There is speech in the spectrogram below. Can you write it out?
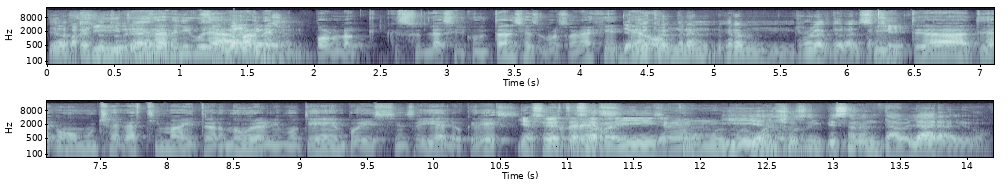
de baja Bajito, estatura. esta película, Simpático. aparte, por lo que, su- la circunstancia de su personaje, te Demuestra un gran, gran rol actoral. sí. Te, da, te da como mucha lástima y ternura al mismo tiempo. Y es, enseguida lo querés. Y te Lo hace reír, sí. es como muy, Y muy bueno. ellos empiezan a entablar algo.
